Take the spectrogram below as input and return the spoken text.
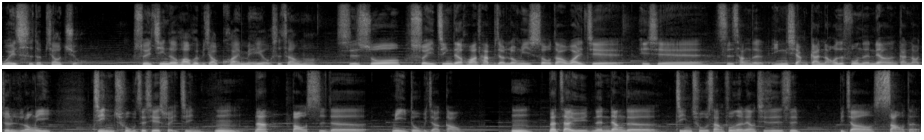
维持的比较久。水晶的话会比较快没有，是这样吗？是说水晶的话，它比较容易受到外界一些磁场的影响干扰，或者负能量的干扰，就容易进出这些水晶。嗯。那宝石的密度比较高，嗯。那在于能量的进出上，负能量其实是比较少的，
